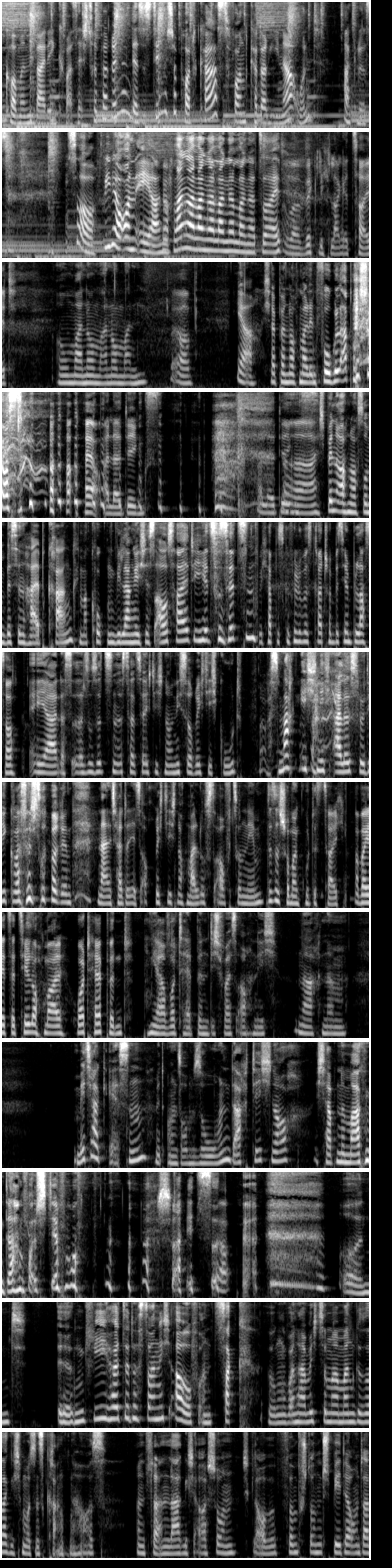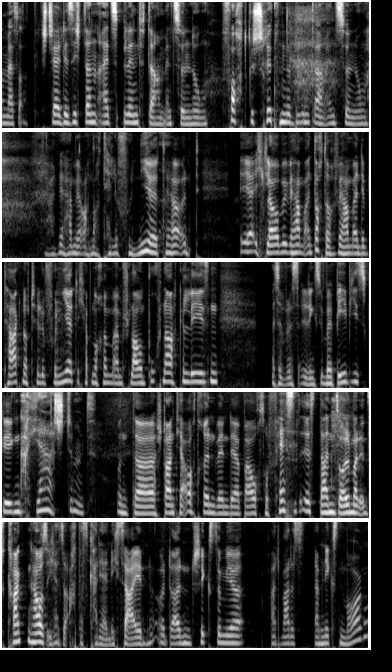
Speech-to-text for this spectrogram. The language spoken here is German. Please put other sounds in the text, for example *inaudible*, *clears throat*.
willkommen bei den Quasselstripperinnen, der systemische Podcast von Katharina und Agnes. So, wieder on air, nach langer, langer, langer, langer Zeit. Aber wirklich lange Zeit. Oh Mann, oh Mann, oh Mann. Ja, Ja, ich habe ja noch mal den Vogel abgeschossen. *laughs* ja allerdings. *laughs* allerdings. Ah, ich bin auch noch so ein bisschen halb krank. Mal gucken, wie lange ich es aushalte, hier zu sitzen. Ich habe das Gefühl, du bist gerade schon ein bisschen blasser. Ja, das also Sitzen ist tatsächlich noch nicht so richtig gut. Was mache ich nicht alles für die Quasselstripperin? Nein, ich hatte jetzt auch richtig noch mal Lust aufzunehmen. Das ist schon mal ein gutes Zeichen. Aber jetzt erzähl doch mal, what happened? Ja, what happened? Ich weiß auch nicht. Nach einem Mittagessen mit unserem Sohn dachte ich noch, ich habe eine Magen-Darm-Verstimmung. *laughs* Scheiße. Ja. Und irgendwie hörte das dann nicht auf. Und zack, irgendwann habe ich zu meinem Mann gesagt, ich muss ins Krankenhaus. Und dann lag ich auch schon, ich glaube, fünf Stunden später unter Messer. Stellte sich dann als Blinddarmentzündung, fortgeschrittene Blinddarmentzündung. Ja, wir haben ja auch noch telefoniert, ja. Und ja, ich glaube, wir haben an, doch, doch, wir haben an dem Tag noch telefoniert. Ich habe noch in meinem schlauen Buch nachgelesen. Also, was allerdings über Babys ging. Ach ja, stimmt. Und da stand ja auch drin, wenn der Bauch so fest ist, dann soll man ins Krankenhaus. Ich also, ach, das kann ja nicht sein. Und dann schickst du mir, warte, war das am nächsten Morgen?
